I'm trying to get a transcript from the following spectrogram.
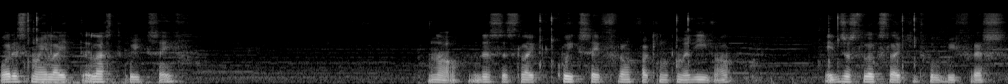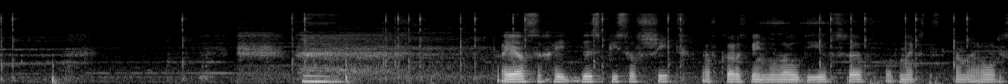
What is my light, last quick save? No, this is like quick save from fucking medieval. It just looks like it will be fresh. I also hate this piece of shit. Of course, game load yourself for next 10 hours.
